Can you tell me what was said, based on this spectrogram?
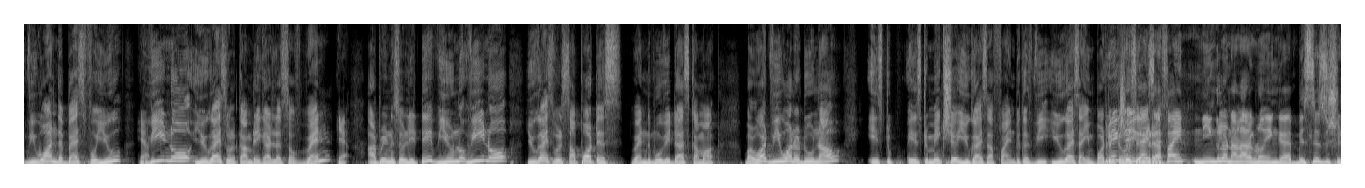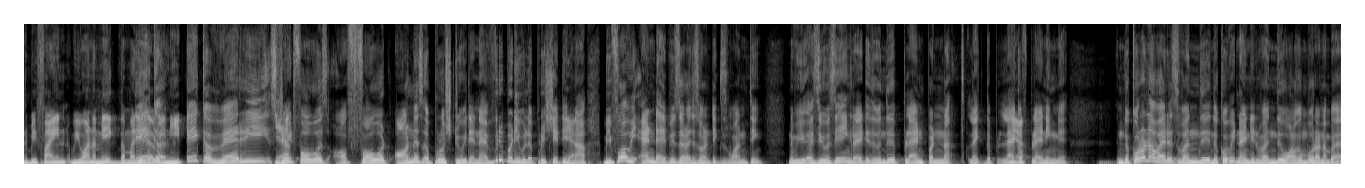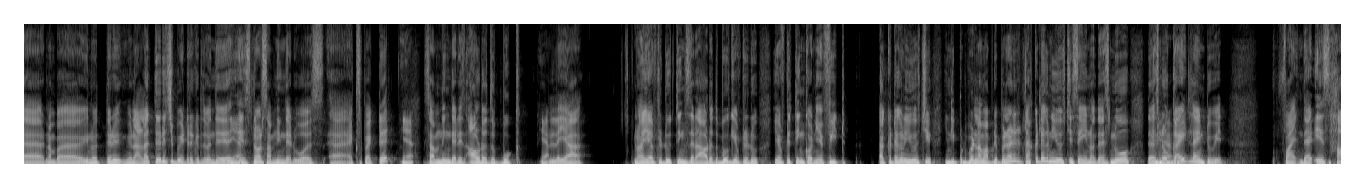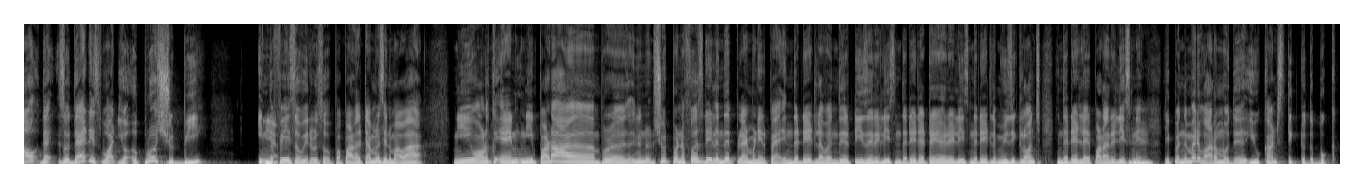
we want the best for you Yeah. We know you guys will come regardless of when Yeah. அப்படின்னு சொல்லிட்டு you know we know you guys will support us when the movie does come out. but what we want to do now is to is to make sure you guys are fine because we you guys are important Make to sure us you in guys re- are fine. நீங்களும் நல்லா இருக்கணும் எங்க business should be fine. We want to make the money take that a, we need. take a very straightforward, uh, forward, honest approach to it, and everybody will appreciate it. Yeah. Now, before we end the episode, I just want to take this one thing. Now, you- As you were saying, right, இது வந்து plan பண்ண like the lack Yeah. of planning. இந்த corona virus வந்து இந்த Covid nineteen வந்து உலகம் பூரா நம்ம நம்ம யூனோ தெரு நல்லா தெரிச்சு போயிட்டு இருக்கிறது வந்து. It's not something that was expected. Something that is out of the book. இல்லையா now you have to do things that are out of the book you have to do you have to think on your feet டக்கு டக்குன்னு யோசிச்சு இனி இப்படி பண்ணலாம் அப்படி பண்ணலாம் டக்கு டக்குன்னு யோசிச்சு செய்யணும் there's no Yeah. guideline to it fine that is how that so that is what your approach should be in the Yeah. face of it also இப்போ பட தமிழ் சினிமாவா நீ உனக்கு நீ படம் ஷூட் பண்ண ஃபர்ஸ்ட் டேலேருந்து பிளான் பண்ணியிருப்ப இந்த டேட்ல வந்து டீசர் ரிலீஸ் இந்த டேட்ல ட்ரெய்லர் ரிலீஸ் இந்த டேட்ல மியூசிக் லான்ச் இந்த டேட்ல படம் ரிலீஸ்னு இப்போ இந்த மாதிரி வரும்போது you can't stick to the book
